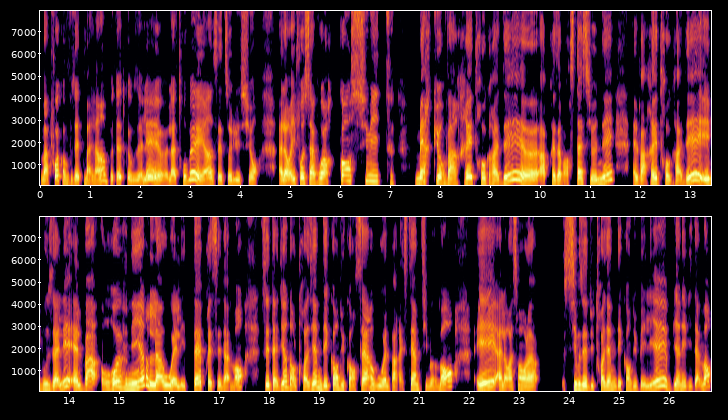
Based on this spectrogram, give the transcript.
ma foi comme vous êtes malin, peut-être que vous allez la trouver hein, cette solution. Alors il faut savoir qu'ensuite Mercure va rétrograder, euh, après avoir stationné, elle va rétrograder et vous allez, elle va revenir là où elle était précédemment, c'est-à-dire dans le troisième décan du Cancer où elle va rester un petit moment, et alors à ce moment-là si vous êtes du troisième décan du Bélier, bien évidemment,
